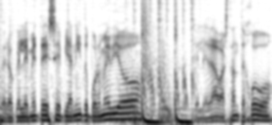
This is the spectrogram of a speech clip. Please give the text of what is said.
pero que le mete ese pianito por medio bastante juego.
